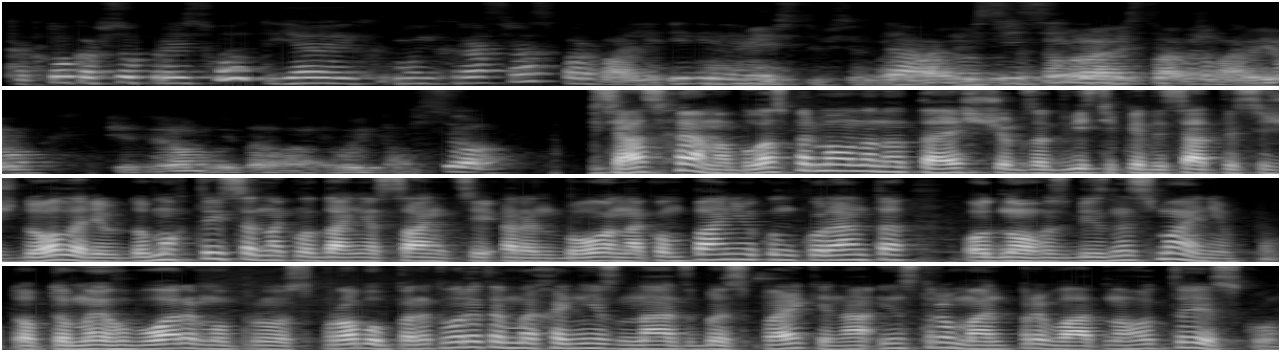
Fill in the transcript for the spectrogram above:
Как только все происходит, я их, мы их раз-раз порвали или Вместе все Да, порвали. вместе Вы сели, собрались вместе так же порвали. втроем, четвером вы порвали. Вы там. все. Ця схема була спрямована на те, щоб за 250 тисяч доларів домогтися накладання санкцій РНБО на компанію конкурента одного з бізнесменів. Тобто ми говоримо про спробу перетворити механізм нацбезпеки на інструмент приватного тиску.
